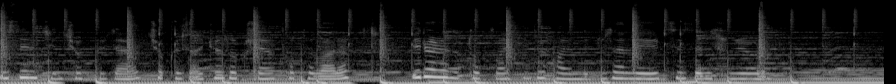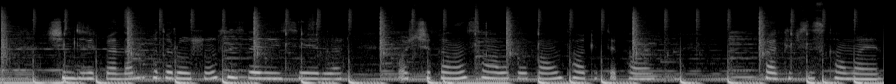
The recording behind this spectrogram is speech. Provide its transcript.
Sizler için çok güzel, çok güzel göz okşayan fotoğrafları bir arada toplayıp video halinde düzenleyip sizlere sunuyorum. Şimdilik benden bu kadar olsun. Sizlere iyi seyirler. Hoşçakalın, sağlıklı kalın, takipte kalın. Takipsiz kalmayın.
